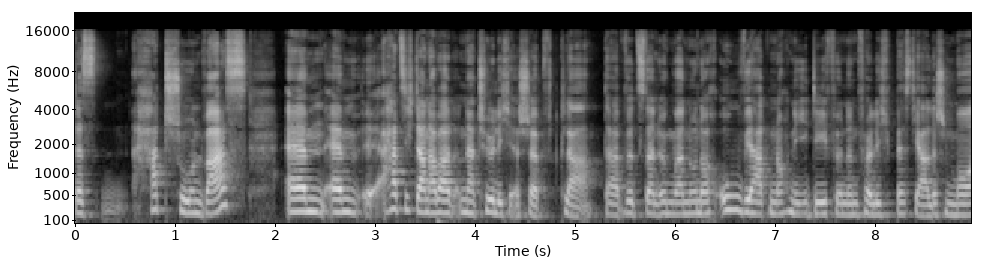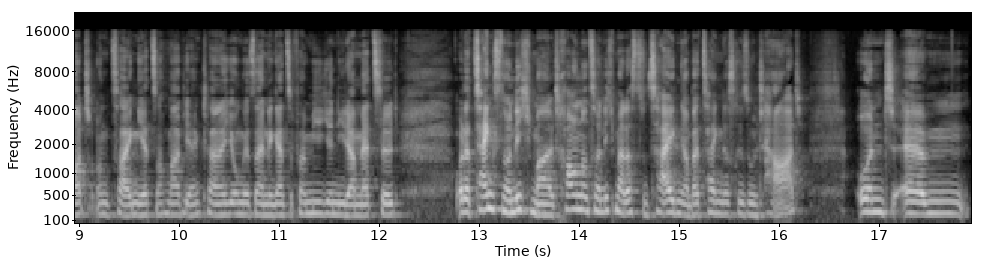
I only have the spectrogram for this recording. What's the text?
das hat schon was. Ähm, ähm, hat sich dann aber natürlich erschöpft, klar. Da wird es dann irgendwann nur noch, oh, wir hatten noch eine Idee für einen völlig bestialischen Mord und zeigen jetzt nochmal, wie ein kleiner Junge seine ganze Familie niedermetzelt oder zeigen es noch nicht mal, trauen uns noch nicht mal, das zu zeigen, aber zeigen das Resultat. Und ähm,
